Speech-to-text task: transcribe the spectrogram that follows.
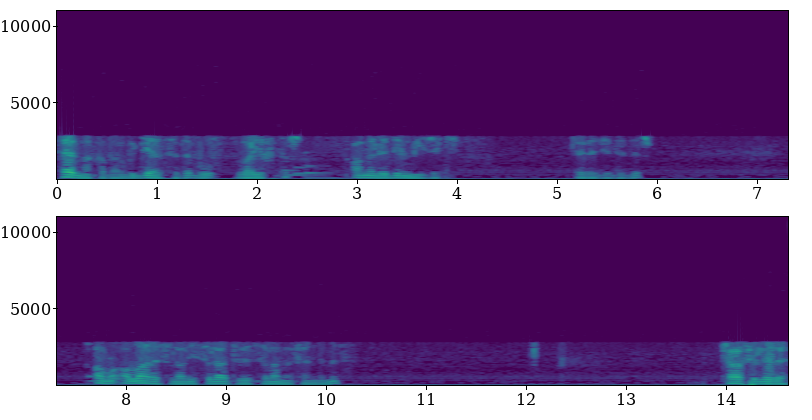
her ne kadar bu gelse de bu zayıftır. Amel edilmeyecek derecededir. Ama Allah Resulü Aleyhisselatü Vesselam Efendimiz kafirlere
